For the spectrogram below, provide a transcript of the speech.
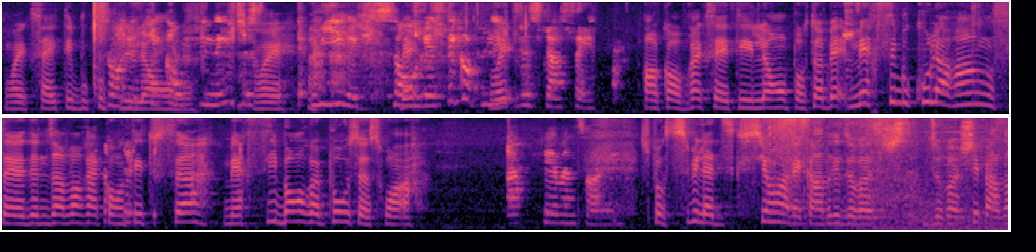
Oui, que ça a été beaucoup qui sont plus restés long. confinés, jus- Oui. oui, qui sont Ben, restés confinés oui. jusqu'à 16 h. On comprend que ça a été long pour toi. Ben, merci beaucoup, Laurence, euh, de nous avoir raconté tout ça. Merci. Bon repos ce soir. Parfait, bonne soirée. Je poursuis la discussion avec André Durocher, Durocher, pardon,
